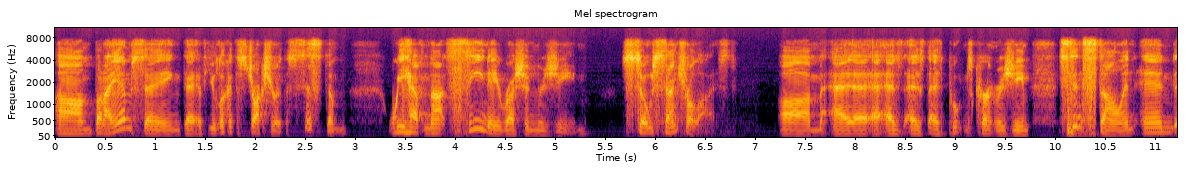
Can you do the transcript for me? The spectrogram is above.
Um, but I am saying that if you look at the structure of the system, we have not seen a Russian regime so centralized um, as, as, as Putin's current regime since Stalin, and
